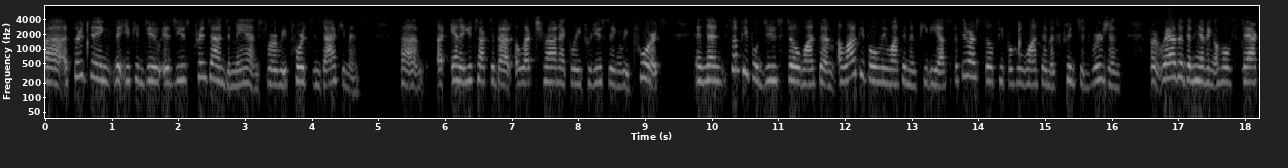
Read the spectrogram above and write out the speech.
Uh, a third thing that you can do is use print on demand for reports and documents. Um, uh, Anna, you talked about electronically producing reports. And then some people do still want them. A lot of people only want them in PDFs, but there are still people who want them as printed versions. But rather than having a whole stack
